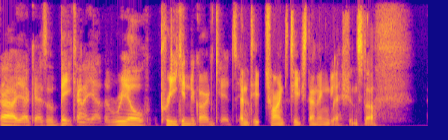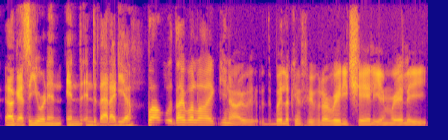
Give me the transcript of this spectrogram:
Uh, yeah, okay. So the kind of yeah, the real pre kindergarten kids, yeah. and te- trying to teach them English and stuff. Okay, so you were in, in into that idea. Well, they were like, you know, we're looking for people who are really cheerly and really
